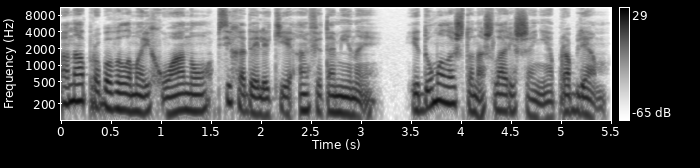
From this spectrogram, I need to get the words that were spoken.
Она пробовала марихуану, психоделики, амфетамины и думала, что нашла решение проблем.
